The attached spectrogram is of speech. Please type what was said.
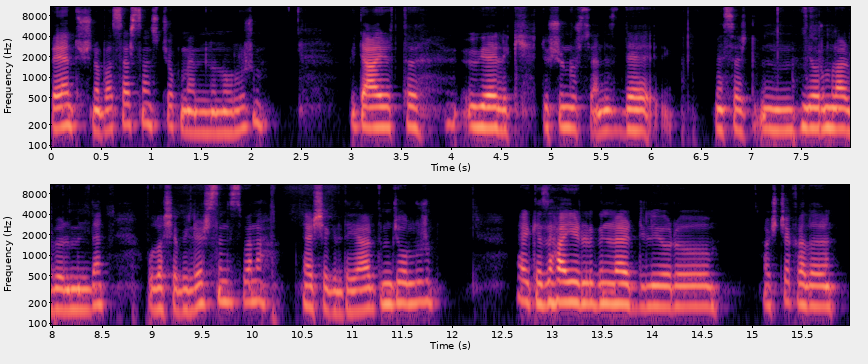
beğen tuşuna basarsanız çok memnun olurum. Bir de ayrıntı üyelik düşünürseniz de mesaj ım, yorumlar bölümünden ulaşabilirsiniz bana. Her şekilde yardımcı olurum. Herkese hayırlı günler diliyorum. Hoşçakalın.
